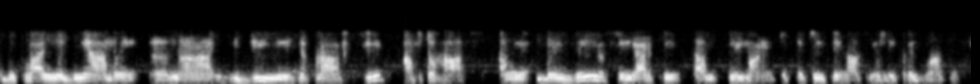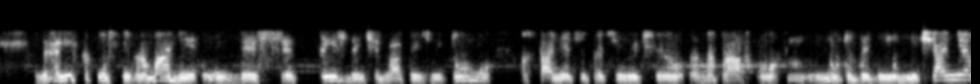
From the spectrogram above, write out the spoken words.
буквально днями е, на єдиній заправці Автогаз, але бензину, солярки там немає. Тобто тільки газ можна придбати. Взагалі в Каховській громаді десь тиждень чи два тижні тому. Останню цю працюючу заправку ну туди було влучання.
